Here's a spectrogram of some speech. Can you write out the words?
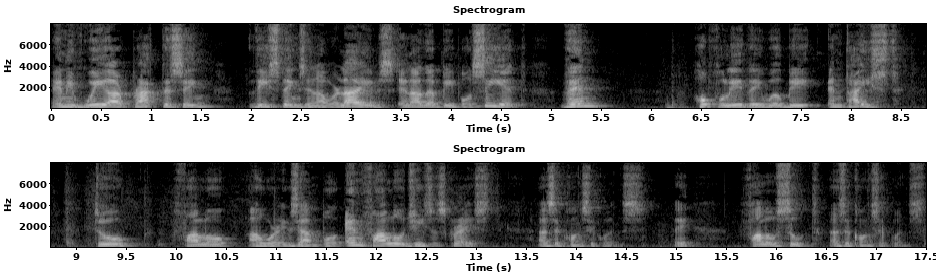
And if we are practicing these things in our lives and other people see it, then hopefully they will be enticed to follow our example and follow Jesus Christ as a consequence. Okay? Follow suit as a consequence.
